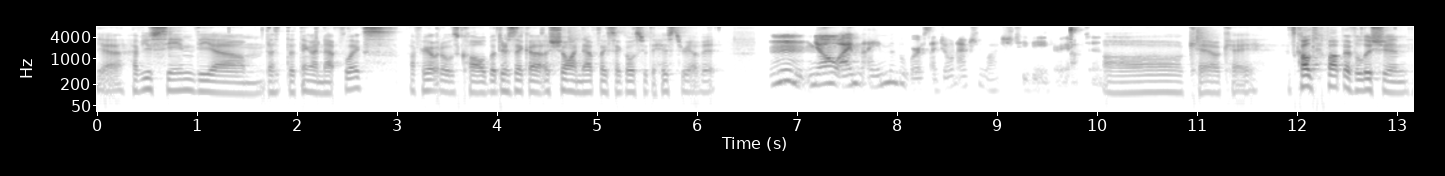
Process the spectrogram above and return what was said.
Yeah. Have you seen the um the, the thing on Netflix? I forget what it was called, but there's like a, a show on Netflix that goes through the history of it. Mm, no, I'm I'm the worst. I don't actually watch TV very often. Oh, okay, okay. It's called Hip Hop Evolution.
